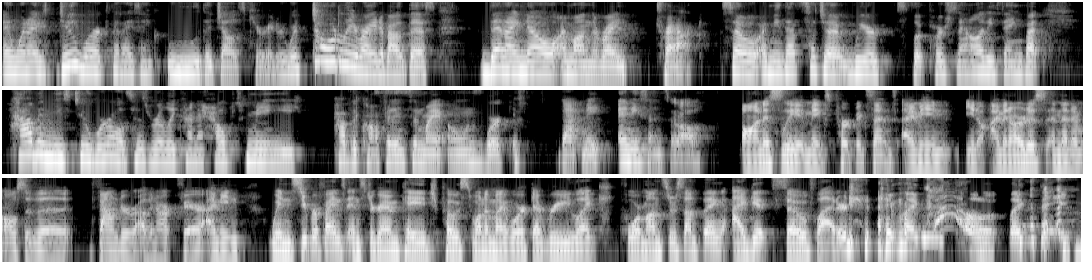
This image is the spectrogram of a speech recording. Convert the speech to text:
And when I do work that I think, ooh, the jealous curator would totally right about this, then I know I'm on the right track. So, I mean, that's such a weird split personality thing, but having these two worlds has really kind of helped me have the confidence in my own work, if that made any sense at all. Honestly, it makes perfect sense. I mean, you know, I'm an artist and then I'm also the founder of an art fair. I mean, when Superfine's Instagram page posts one of my work every like four months or something, I get so flattered. I'm like, wow, like thanks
